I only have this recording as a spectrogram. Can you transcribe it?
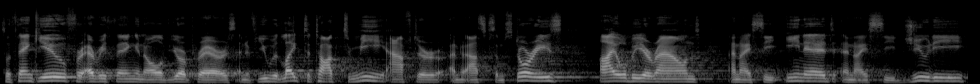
So, thank you for everything and all of your prayers. And if you would like to talk to me after and ask some stories, I will be around. And I see Enid, and I see Judy,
